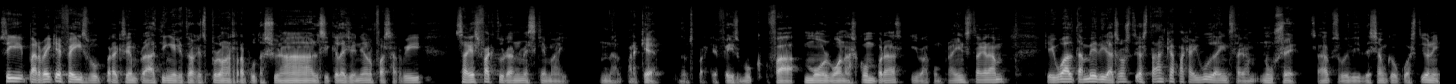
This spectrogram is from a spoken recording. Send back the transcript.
O sigui, per bé que Facebook, per exemple, tingui tots aquests problemes reputacionals i que la gent ja no fa servir, segueix facturant més que mai. Per què? Doncs perquè Facebook fa molt bones compres i va comprar Instagram, que igual també diràs, hòstia, està cap a caiguda Instagram. No ho sé, saps? Vull dir, deixa'm que ho qüestioni.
